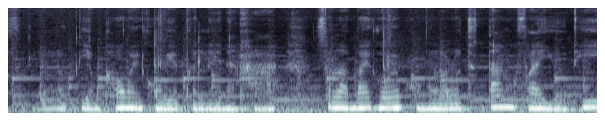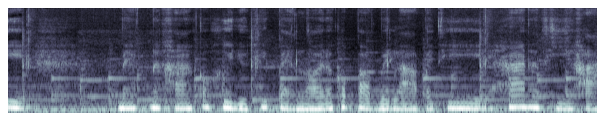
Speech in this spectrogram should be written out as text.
เสร็จแล้วเราเตรียมเข้าไมโครเวฟกันเลยนะคะสำหรับไมโครเวฟของเราเราจะตั้งไฟอยู่ที่แม็กนะคะ ก็คืออยู่ที่ 800 แล้วก็ปรับเวลาไปที่ 5 นาทีค่ะ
